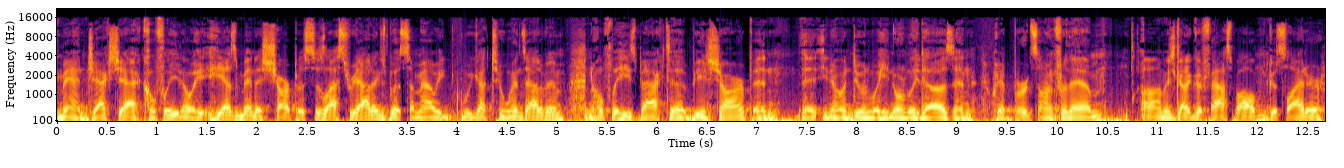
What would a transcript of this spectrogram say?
man, Jack's Jack. Hopefully, you know he, he hasn't been as sharp as his last three outings, but somehow we, we got two wins out of him, and hopefully he's back to being sharp and, and you know and doing what he normally does. And we have Birdsong for them. Um, he's got a good fastball, good slider.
